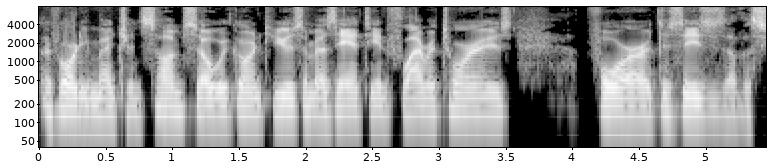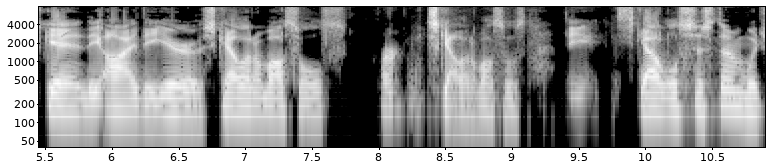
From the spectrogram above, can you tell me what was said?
I've already mentioned some, so we're going to use them as anti-inflammatories for diseases of the skin, the eye, the ear, skeletal muscles, or skeletal muscles, the skeletal system, which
